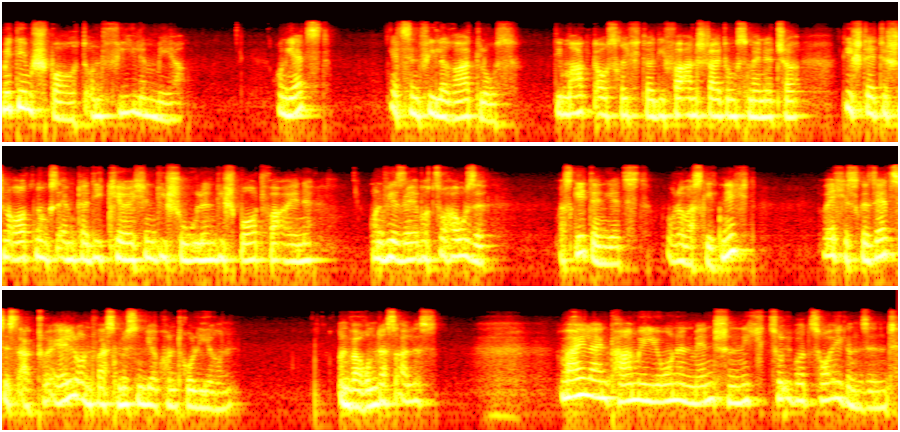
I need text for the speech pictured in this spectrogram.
mit dem Sport und vielem mehr. Und jetzt? Jetzt sind viele ratlos. Die Marktausrichter, die Veranstaltungsmanager, die städtischen Ordnungsämter, die Kirchen, die Schulen, die Sportvereine – und wir selber zu Hause. Was geht denn jetzt oder was geht nicht? Welches Gesetz ist aktuell und was müssen wir kontrollieren? Und warum das alles? Weil ein paar Millionen Menschen nicht zu überzeugen sind,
